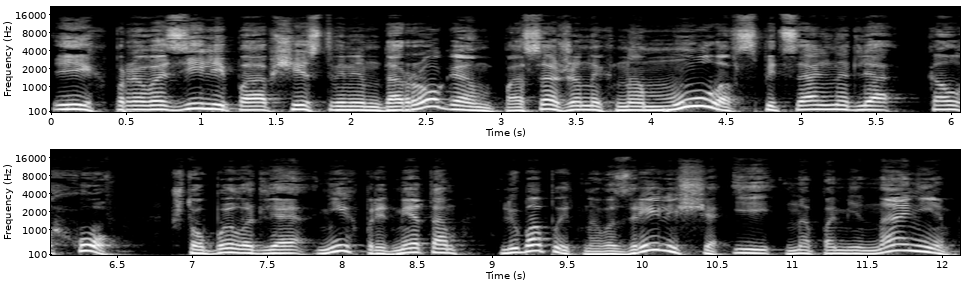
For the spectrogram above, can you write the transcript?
Их провозили по общественным дорогам, посаженных на мулов специально для колхов, что было для них предметом любопытного зрелища и напоминанием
